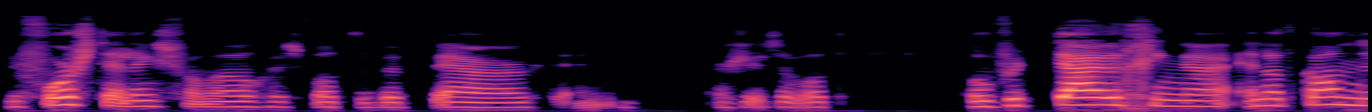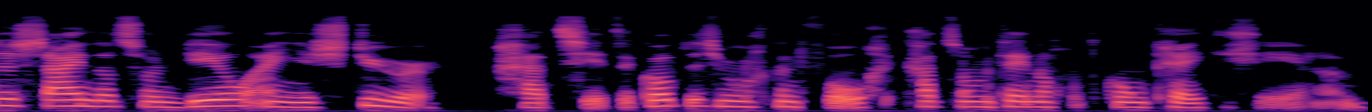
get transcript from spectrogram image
je voorstellingsvermogen is wat te beperkt en er zitten wat overtuigingen. En dat kan dus zijn dat zo'n deel aan je stuur gaat zitten. Ik hoop dat je me nog kunt volgen. Ik ga het zo meteen nog wat concretiseren.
